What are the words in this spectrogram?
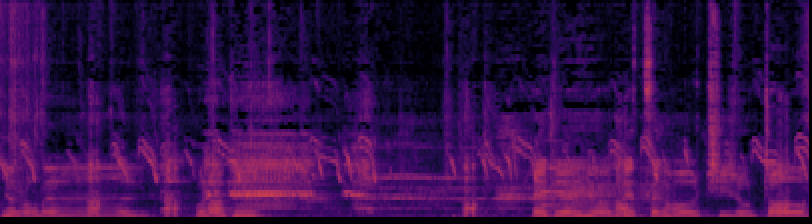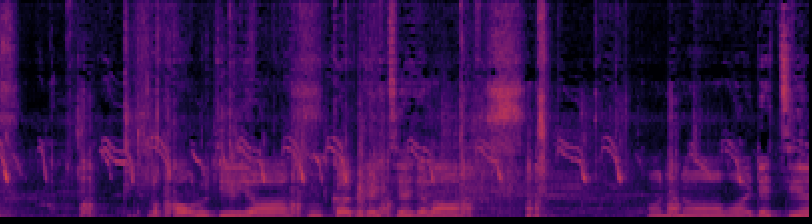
nhớ rong đó hôm nào thì thế thì nhớ này chân hồ chỉ trong trâu. Nó khó rồi chứ à ờ, một cái bên đây chia cho là hồi này nó nói để chia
